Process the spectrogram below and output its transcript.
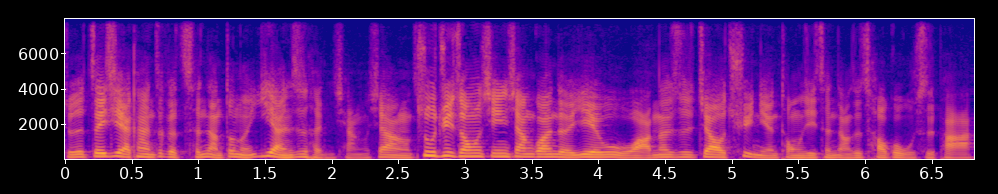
就是这一季来看，这个成长动能依然是很强。像数据中心相关的业务，哇，那是较去年同期成长是超过五十趴。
